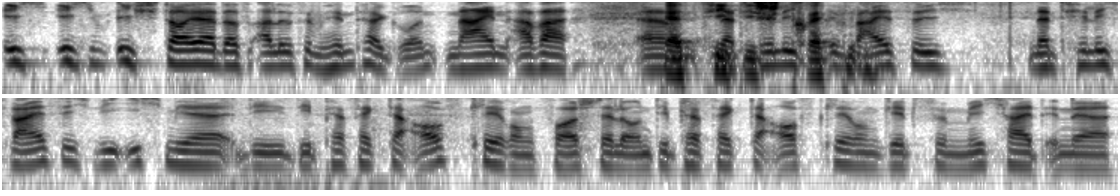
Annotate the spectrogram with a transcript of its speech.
ich, ich, ich steuere das alles im Hintergrund. Nein, aber ähm, er zieht natürlich die Strecken. weiß ich, natürlich weiß ich, wie ich mir die, die perfekte Aufklärung vorstelle. Und die perfekte Aufklärung geht für mich halt in der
